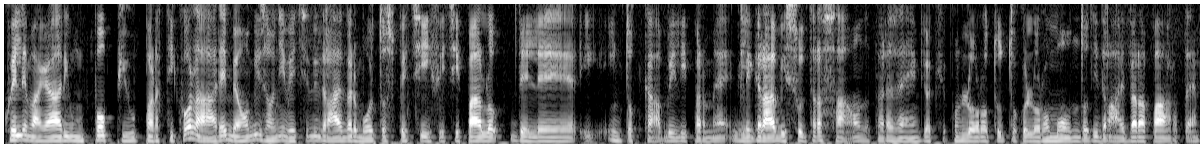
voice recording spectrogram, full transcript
quelle magari un po' più particolari abbiamo bisogno invece di driver molto specifici, parlo delle intoccabili per me, le Gravis Ultrasound per esempio, che con loro tutto quel loro mondo di driver a parte.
